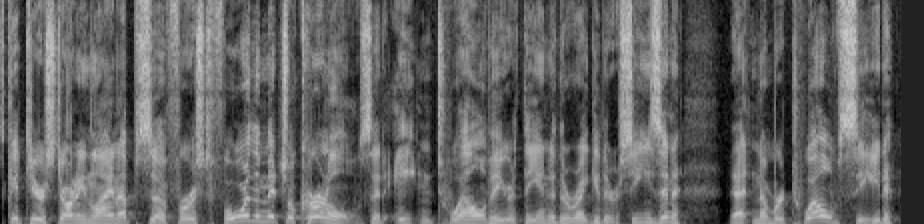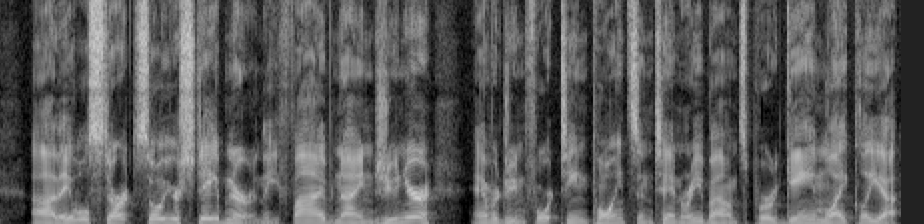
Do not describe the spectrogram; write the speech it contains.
Let's get to your starting lineups. Uh, first for the Mitchell Colonels at 8 and 12 here at the end of the regular season. That number 12 seed, uh, they will start Sawyer Stabner, the five-nine junior, averaging 14 points and 10 rebounds per game. Likely a,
